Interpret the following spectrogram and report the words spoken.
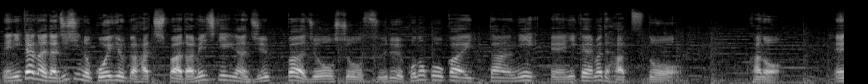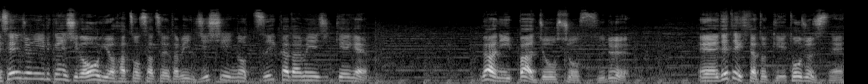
で、2ターンの間、自身の攻撃力が8%、ダメージ軽減が10%上昇する。この効果は一旦に、えー、2回まで発動可能。えー、戦場にいる剣士が奥義を発動させるたびに自身の追加ダメージ軽減が2%上昇する。えー、出てきた時、登場ですね。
